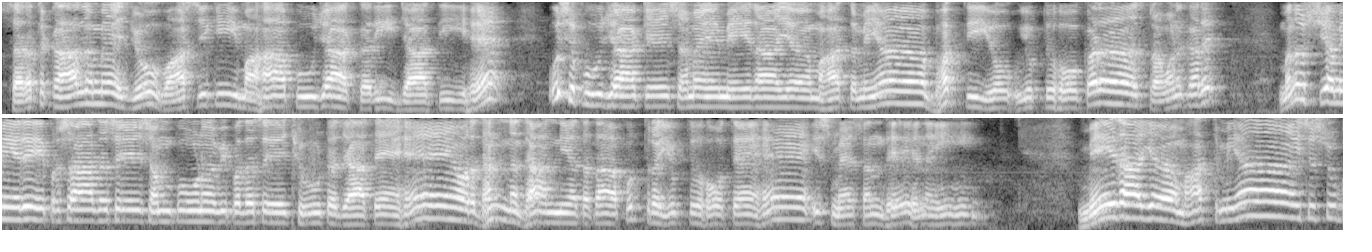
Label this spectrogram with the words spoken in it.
शरत काल में जो वार्षिकी महापूजा करी जाती है, उस पूजा के समय मेरा यह महात्म्य भक्ति युक्त होकर श्रवण करे। मनुष्य मेरे प्रसाद से संपूर्ण विपद से छूट जाते हैं और धन धान्य तथा पुत्र युक्त होते हैं, इसमें संदेह नहीं। मेरा यह महात्म्य इस शुभ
